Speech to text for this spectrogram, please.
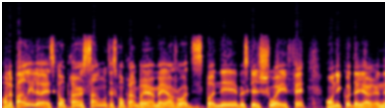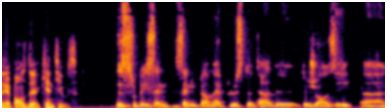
On a parlé là, est-ce qu'on prend un centre, est-ce qu'on prend un meilleur joueur disponible, est-ce que le choix est fait? On écoute d'ailleurs une réponse de Kent Hughes. Le souper, ça, ça nous permet plus de temps de, de jaser. Euh,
